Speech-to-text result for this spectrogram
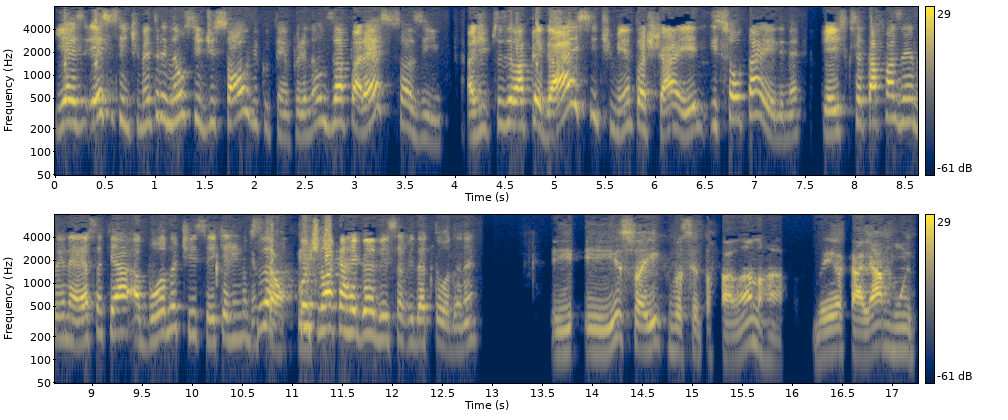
E esse sentimento ele não se dissolve com o tempo, ele não desaparece sozinho. A gente precisa ir lá pegar esse sentimento, achar ele e soltar ele, né? E é isso que você está fazendo aí, né? Essa que é a, boa notícia aí, que a gente não precisa então, continuar e... carregando isso a vida toda, né? E, e isso aí que você está falando, Rafa, veio a calhar muito,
